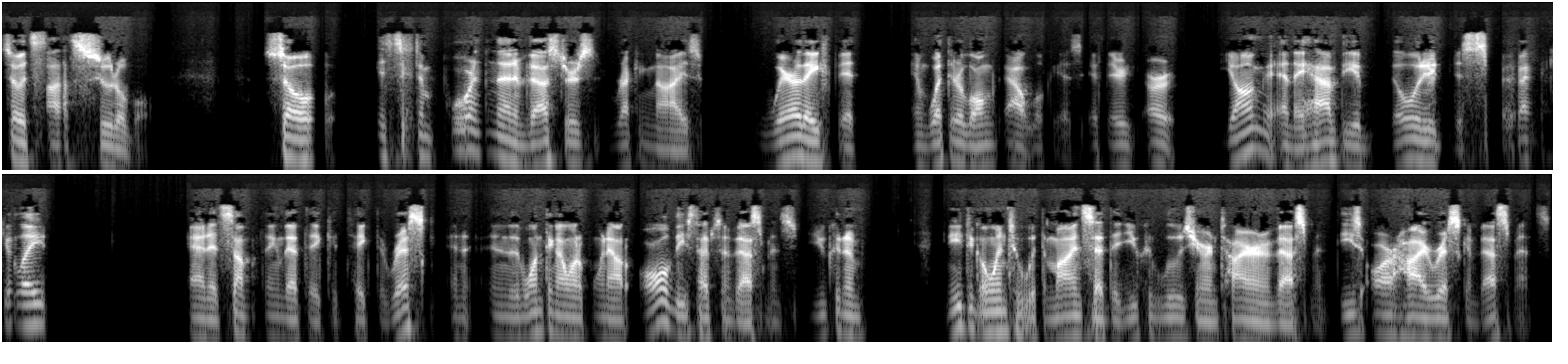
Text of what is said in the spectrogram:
So it's not suitable. So it's important that investors recognize where they fit and what their long outlook is. If they are young and they have the ability to speculate, and it's something that they could take the risk. And, and the one thing I want to point out, all these types of investments, you can you need to go into with the mindset that you could lose your entire investment. These are high risk investments.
